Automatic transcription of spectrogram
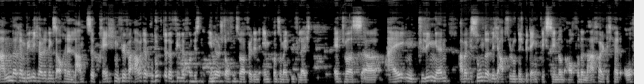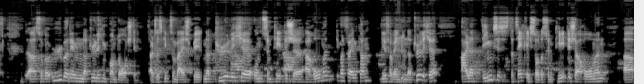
anderen will ich allerdings auch eine Lanze brechen für verarbeitete Produkte, da viele von diesen Inhaltsstoffen zwar für den Endkonsumenten vielleicht etwas äh, eigen klingen, aber gesundheitlich absolut nicht bedenklich sind und auch von der Nachhaltigkeit oft äh, sogar über dem natürlichen Pendant stehen. Also es gibt zum Beispiel natürliche und synthetische Aromen, die man verwenden kann. Wir verwenden mhm. natürliche. Allerdings ist es tatsächlich so, dass synthetische Aromen äh,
